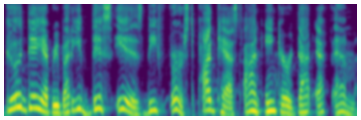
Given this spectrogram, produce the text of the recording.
Good day, everybody. This is the first podcast on anchor.fm,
